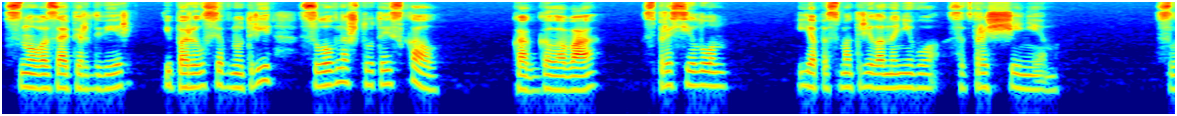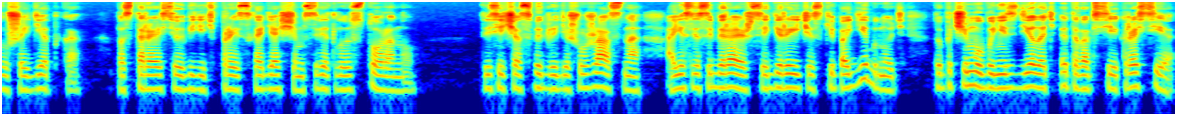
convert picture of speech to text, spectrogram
снова запер дверь и порылся внутри, словно что-то искал. «Как голова?» — спросил он. Я посмотрела на него с отвращением. «Слушай, детка, постарайся увидеть в происходящем светлую сторону. Ты сейчас выглядишь ужасно, а если собираешься героически погибнуть, то почему бы не сделать это во всей красе?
